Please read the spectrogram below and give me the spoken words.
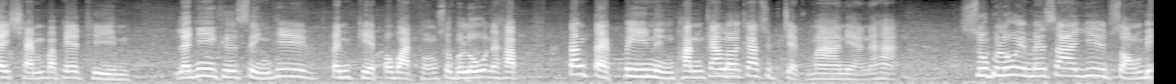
ได้แชมป์ประเภททีม และนี่คือสิ่งที่เป็นเกียรติประวัติของซูบารุนะครับตั้งแต่ปี 1997 มาเนี่ยนะฮะซูบารุอิมเพซ่า 22B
